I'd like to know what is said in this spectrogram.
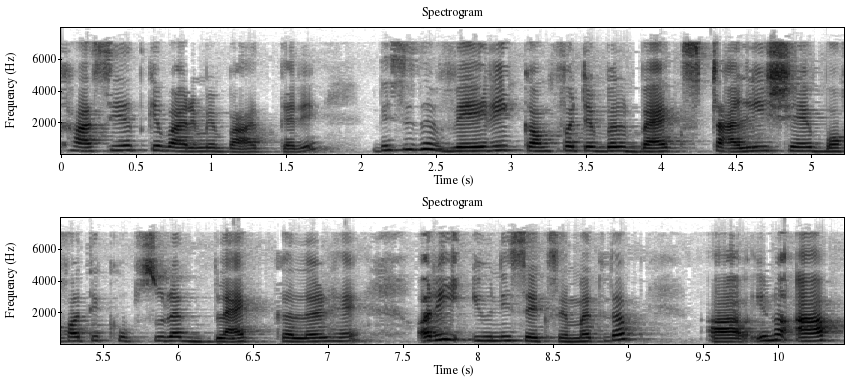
खासियत के बारे में बात करें this is a very comfortable bag stylish है, बहुत ही खूबसूरत ब्लैक कलर है और ये यूनिसेक्स है। मतलब यू नो आप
